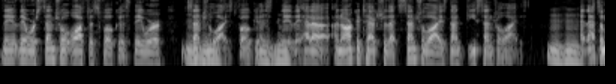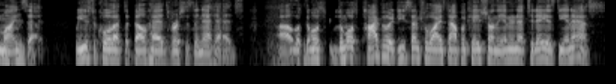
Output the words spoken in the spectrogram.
they, they were central office focused. They were mm-hmm. centralized focused. Mm-hmm. They, they had a, an architecture that's centralized, not decentralized. Mm-hmm. And that's a mm-hmm. mindset. We used to call that the bell heads versus the net heads. Uh, look, the most the most popular decentralized application on the internet today is DNS.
